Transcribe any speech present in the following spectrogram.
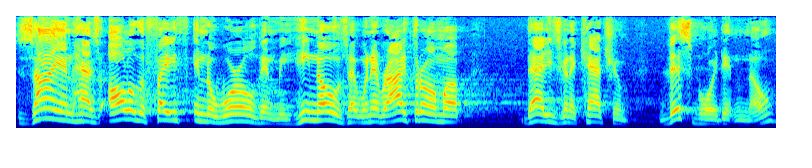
Zion has all of the faith in the world in me. He knows that whenever I throw him up, daddy's going to catch him. This boy didn't know.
